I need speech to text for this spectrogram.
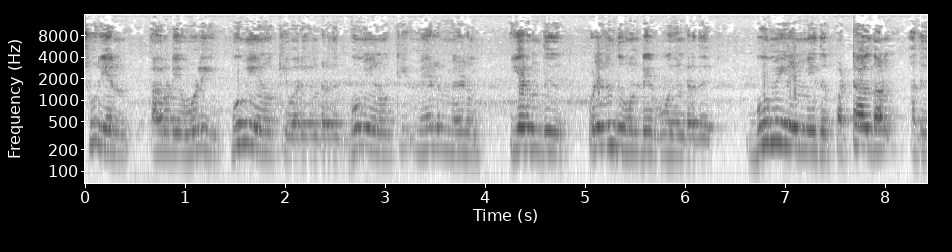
சூரியன் அதனுடைய ஒளி பூமியை நோக்கி வருகின்றது. பூமியை நோக்கி மேலும் மேலும் உயர்ந்து ஒளிர்ந்து கொண்டே போகின்றது. பூமியின் மீது பட்டால்தான் அது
